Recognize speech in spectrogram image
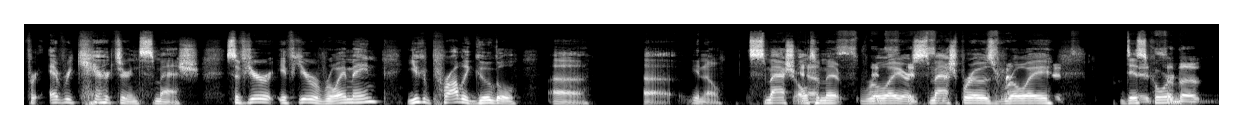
for every character in Smash. So if you're if you're a Roy main, you could probably Google uh uh you know Smash yeah, Ultimate it's, Roy it's, or it's, Smash Bros Roy Discord. so the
